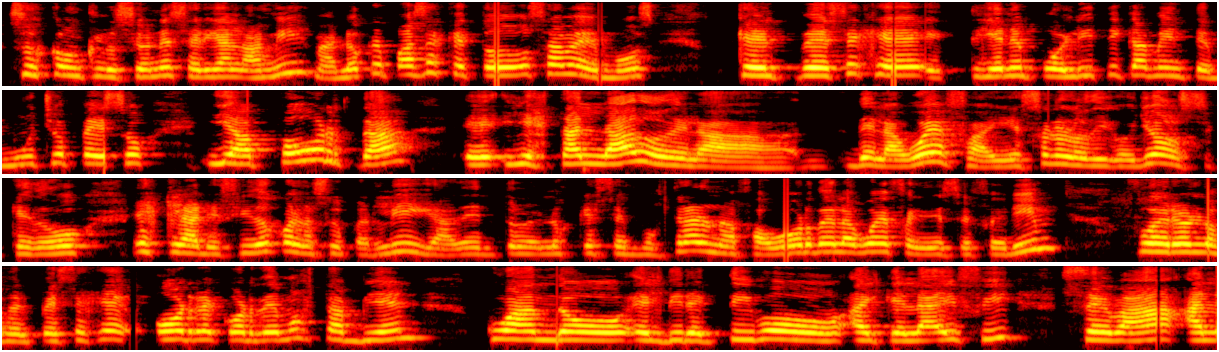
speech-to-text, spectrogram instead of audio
sus conclusiones serían las mismas. Lo que pasa es que todos sabemos que el PSG tiene políticamente mucho peso y aporta eh, y está al lado de la, de la UEFA, y eso no lo digo yo, se quedó esclarecido con la Superliga. Dentro de los que se mostraron a favor de la UEFA y de Seferín fueron los del PSG. O recordemos también cuando el directivo Alkelaifi se va al,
